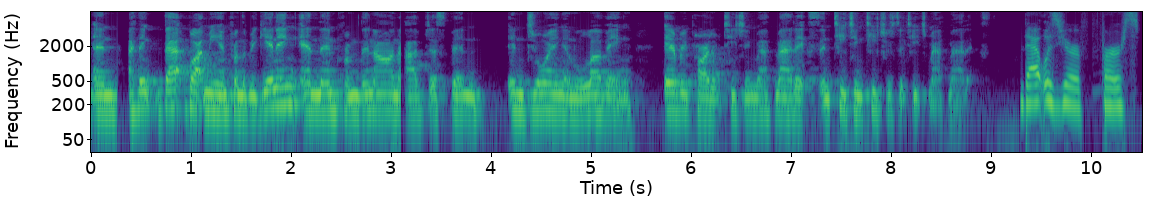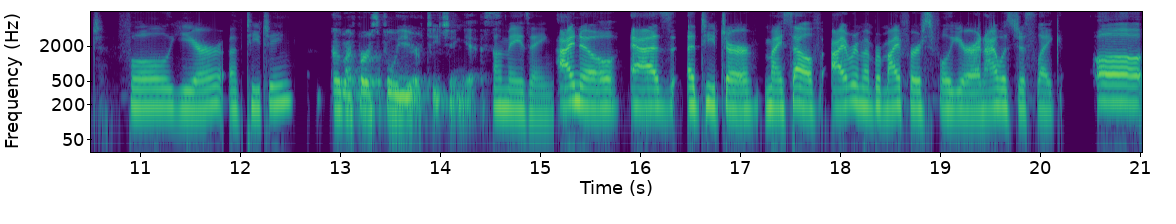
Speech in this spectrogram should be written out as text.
And I think that brought me in from the beginning. And then from then on, I've just been enjoying and loving every part of teaching mathematics and teaching teachers to teach mathematics. That was your first full year of teaching? That was my first full year of teaching, yes. Amazing. I know as a teacher myself, I remember my first full year and I was just like, oh,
